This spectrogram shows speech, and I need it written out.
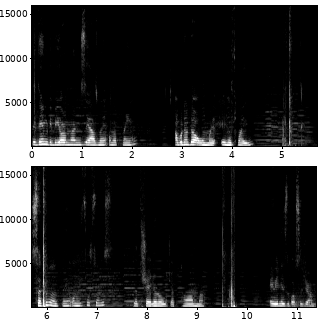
Dediğim gibi yorumlarınızı yazmayı unutmayın. Abone de olmayı unutmayın. Sakın unutmayın. Unutursanız kötü şeyler olacak tamam mı? Evinizi basacağım.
